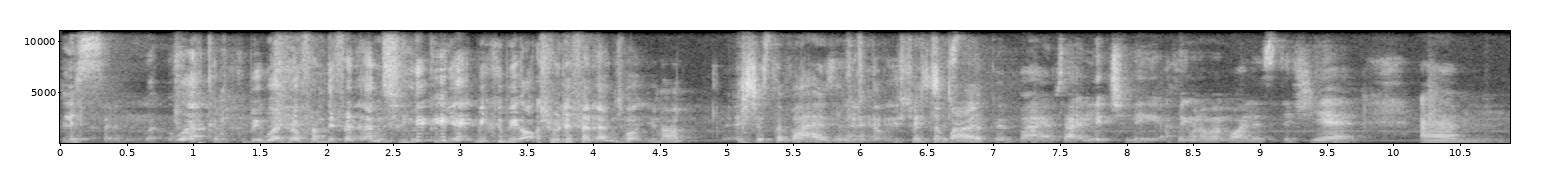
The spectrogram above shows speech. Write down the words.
Listen, Work could, could be working from different ends. We could be, we could be up from different ends, but you know. It's just the vibes, isn't just it? the- it's just the vibe. good vibes. Like literally, I think when I went wireless this year, um,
